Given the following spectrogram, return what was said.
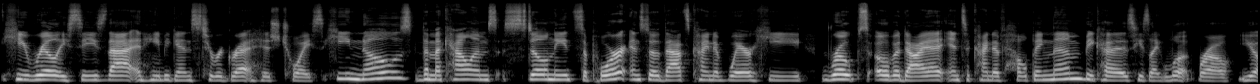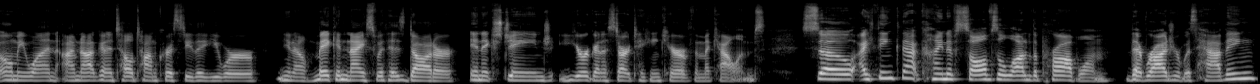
he really sees that and he begins to regret his choice. He knows the McCallums still need support. And so that's kind of where he ropes Obadiah into kind of helping them because he's like, look, bro, you owe me one. I'm not going to tell Tom Christie that you were, you know, making nice with his daughter. In exchange, you're going to start taking care of the McCallums. So I think that kind of solves a lot of the problem that Roger was having.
